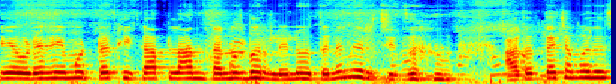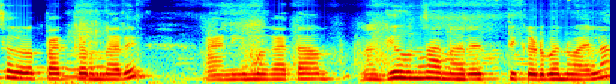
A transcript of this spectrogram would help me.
हे एवढं हे मोठं ठिका आपलं अंतानच भरलेलं होतं ना मिरचीचं. आता त्याच्यामध्ये सगळं पॅक करणार आहे. आणि मग आता घेऊन जाणार आहे तिकड बनवायला.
